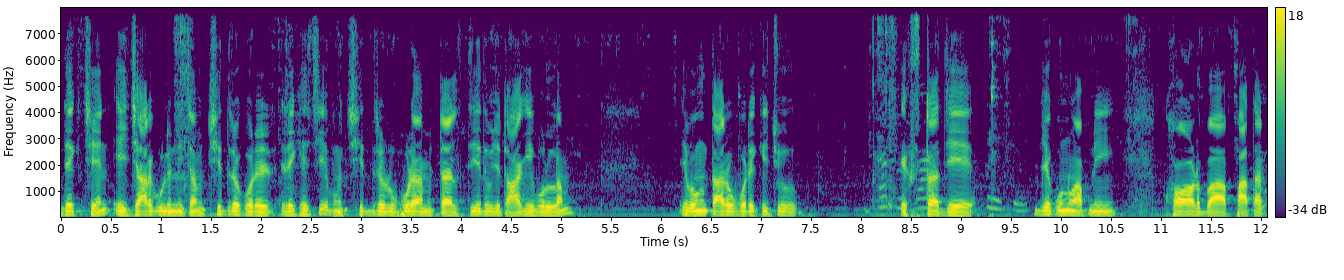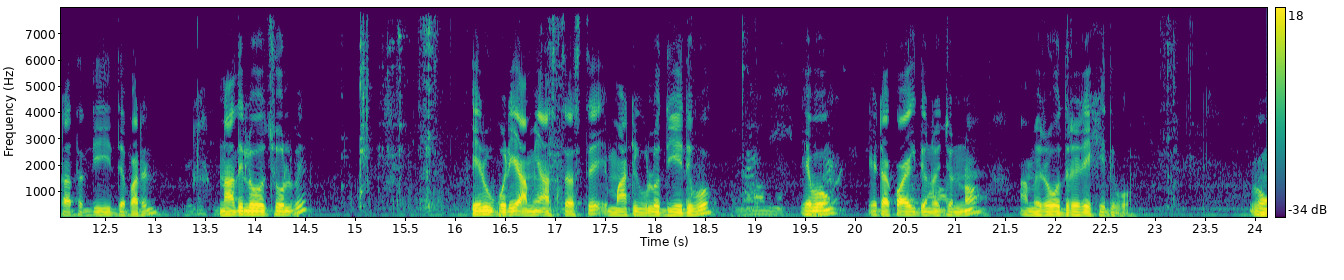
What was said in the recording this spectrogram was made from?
দেখছেন, এই জারগুলির নিচে আমি ছিদ্র করে রেখেছি এবং ছিদ্রের উপরে আমি টাইলস দিয়ে দেবো, যেটা আগেই বললাম। এবং তার উপরে কিছু এক্সট্রা যে যে কোনো আপনি খড় বা পাতা টাতা দিয়ে দিতে পারেন। না দিলেও চলবে। এর উপরে আমি আস্তে আস্তে মাটিগুলো দিয়ে দেব এবং এটা কয়েকদিনের জন্য আমি রোদরে রেখে দেব এবং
